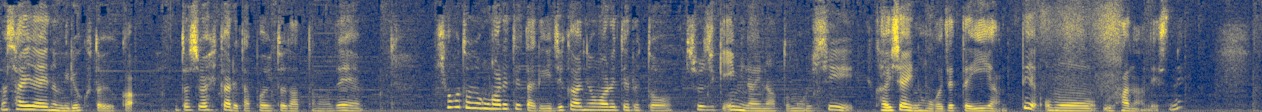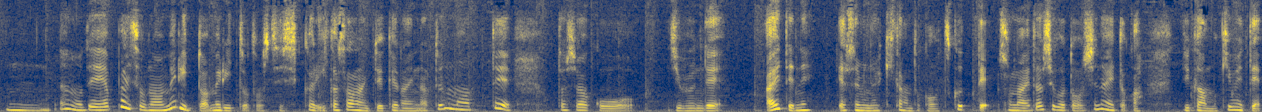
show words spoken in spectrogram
まあ、最大の魅力というか私は惹かれたポイントだったので仕事に追われてたり時間に追われてると正直意味ないなと思うし会社員の方が絶対いいやんって思う派なんですね。うん、なのでやっぱりそのメリットはメリットとしてしっかり生かさないといけないなっていうのもあって私はこう自分であえてね休みの期間とかを作ってその間仕事をしないとか時間も決めて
